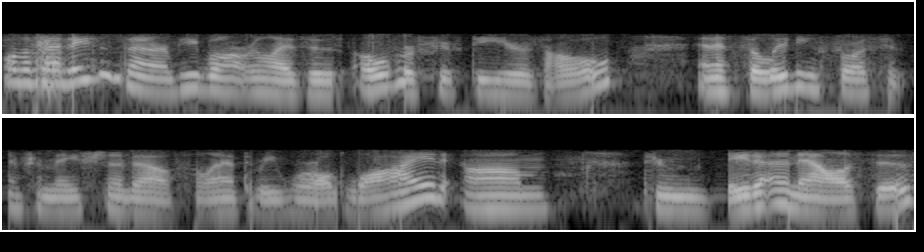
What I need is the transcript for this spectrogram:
Well, the Foundation Center, people don't realize, is over 50 years old, and it's the leading source of information about philanthropy worldwide. Um, through data analysis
